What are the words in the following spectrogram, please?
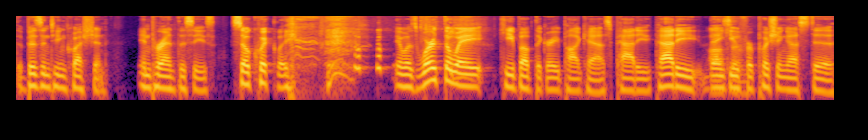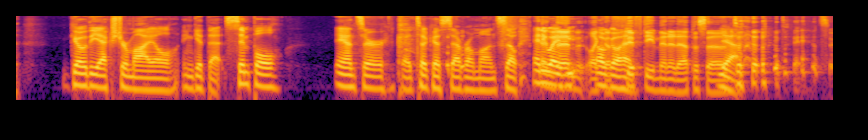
the Byzantine question in parentheses so quickly. it was worth the wait. Keep up the great podcast, Patty. Patty, thank you for pushing us to go the extra mile and get that simple answer that took us several months. So, anyway, then you- like oh, a go ahead. fifty-minute episode. Yeah. to answer.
